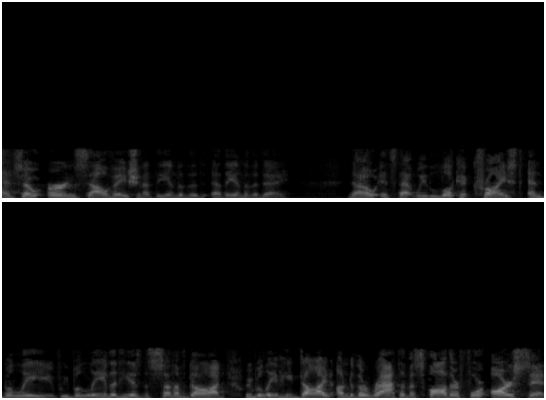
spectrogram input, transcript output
and so earn salvation at the end of the, at the, end of the day. No, it's that we look at Christ and believe. We believe that He is the Son of God. We believe He died under the wrath of His Father for our sin.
